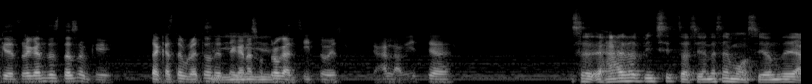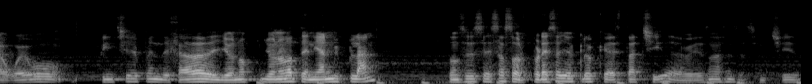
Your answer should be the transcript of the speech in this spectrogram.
que te salgan dos tazos, que sacaste el boleto donde te ganas otro gancito, es a la bestia. Ajá, esa pinche situación, esa emoción de a huevo, pinche pendejada de yo no, yo no lo tenía en mi plan. Entonces esa sorpresa yo creo que está chida, güey, es una sensación chida.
